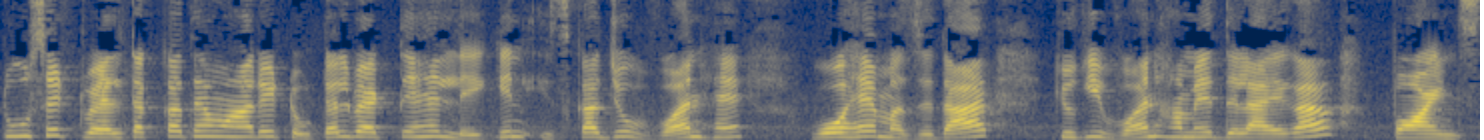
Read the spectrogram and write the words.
टू से ट्वेल्व तक का तो हमारे टोटल बैठते हैं, लेकिन इसका जो वन है वो है मज़ेदार, क्योंकि वन हमें दिलाएगा पॉइंट्स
